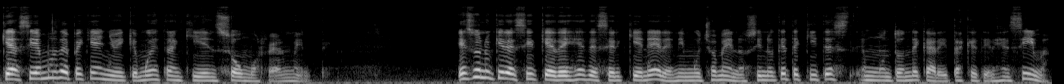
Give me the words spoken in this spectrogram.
que hacíamos de pequeño y que muestran quién somos realmente. Eso no quiere decir que dejes de ser quien eres, ni mucho menos, sino que te quites un montón de caretas que tienes encima.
